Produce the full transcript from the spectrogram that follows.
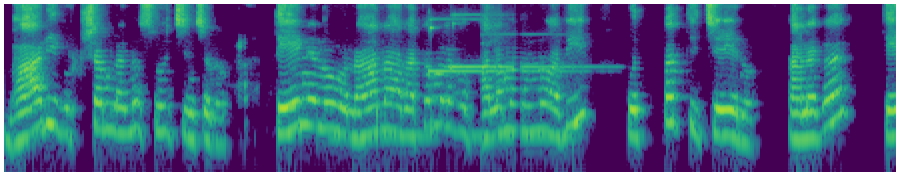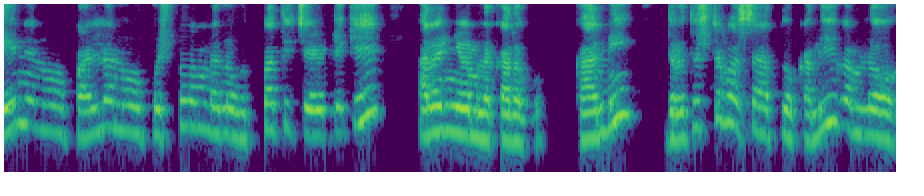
భారీ వృక్షములను సూచించను. తేనెను నానా రకములకు ఫలములను అవి ఉత్పత్తి చేయను. అనగా తేనెను పళ్ళను పుష్పములను ఉత్పత్తి చేయుటకి అరణ్యములు కలవు. కానీ దురదృష్టవశాత్తు కలియుగంలో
